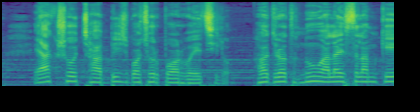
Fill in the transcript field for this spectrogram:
একশো ছাব্বিশ বছর পর হয়েছিল। হজরত নূ আলাইসাল্লামকে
